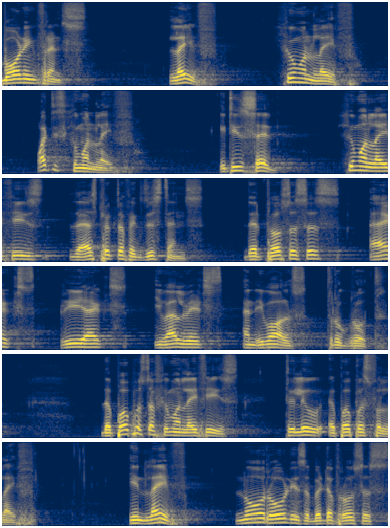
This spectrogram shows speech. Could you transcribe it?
morning, friends. Life, human life. What is human life? It is said human life is the aspect of existence that processes, acts, reacts, evaluates, and evolves through growth. The purpose of human life is to live a purposeful life. In life, no road is a bed of roses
